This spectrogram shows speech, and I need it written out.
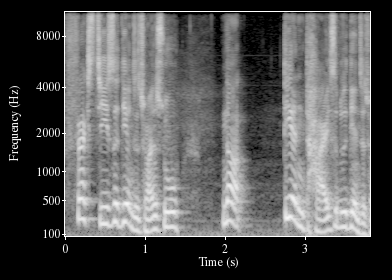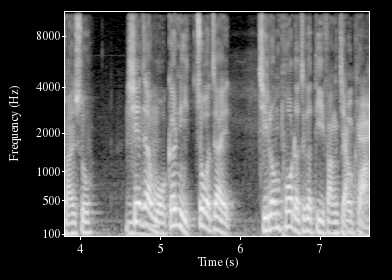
，fax 机是电子传输，那电台是不是电子传输？现在我跟你坐在吉隆坡的这个地方讲话，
